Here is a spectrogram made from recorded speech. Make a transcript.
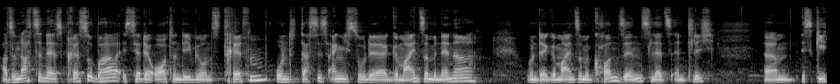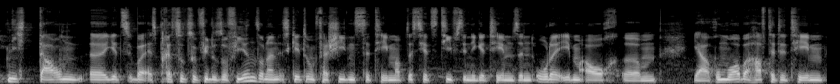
Also nachts in der Espresso Bar ist ja der Ort, an dem wir uns treffen und das ist eigentlich so der gemeinsame Nenner und der gemeinsame Konsens letztendlich, ähm, es geht nicht darum, äh, jetzt über Espresso zu philosophieren, sondern es geht um verschiedenste Themen, ob das jetzt tiefsinnige Themen sind oder eben auch ähm, ja humorbehaftete Themen.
